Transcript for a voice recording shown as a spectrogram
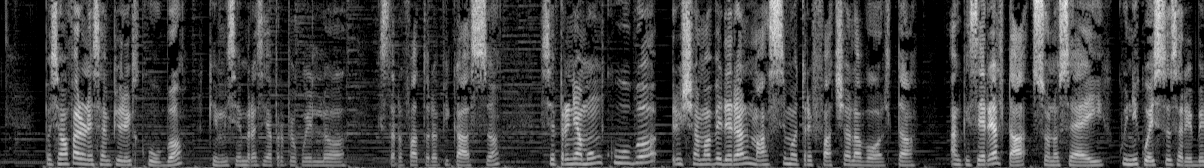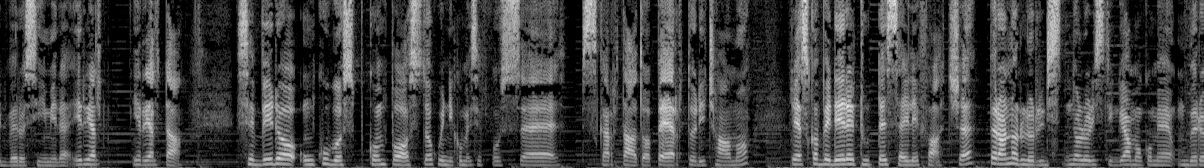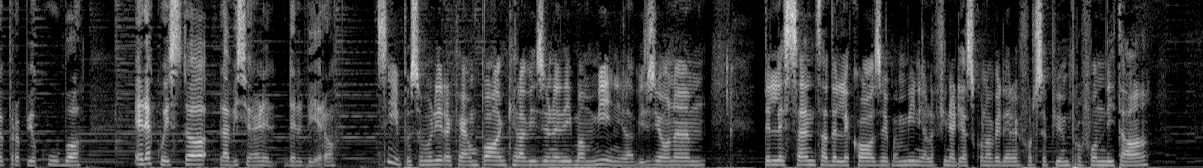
possiamo fare un esempio del cubo, che mi sembra sia proprio quello che è stato fatto da Picasso. Se prendiamo un cubo, riusciamo a vedere al massimo tre facce alla volta anche se in realtà sono 6, quindi questo sarebbe il verosimile. In, real- in realtà, se vedo un cubo scomposto, quindi come se fosse scartato, aperto, diciamo, riesco a vedere tutte e sei le facce, però non lo, ris- non lo distinguiamo come un vero e proprio cubo. Ed è questa la visione del, del vero. Sì, possiamo dire che è un po' anche la visione dei bambini, la visione dell'essenza delle cose. I bambini alla fine riescono a vedere forse più in profondità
